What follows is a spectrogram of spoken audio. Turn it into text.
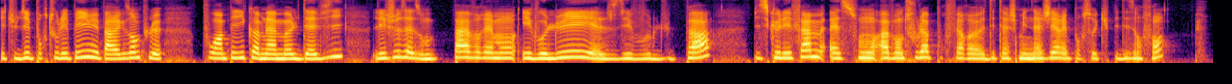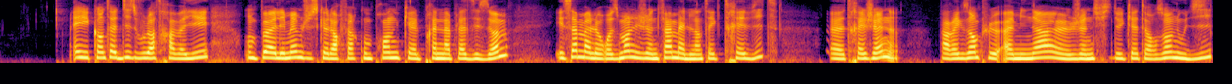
étudié pour tous les pays, mais par exemple pour un pays comme la Moldavie, les choses elles n'ont pas vraiment évolué, elles évoluent pas, puisque les femmes elles sont avant tout là pour faire euh, des tâches ménagères et pour s'occuper des enfants. Et quand elles disent vouloir travailler, on peut aller même jusqu'à leur faire comprendre qu'elles prennent la place des hommes. Et ça, malheureusement, les jeunes femmes, elles l'intègrent très vite, euh, très jeunes. Par exemple, Amina, euh, jeune fille de 14 ans, nous dit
